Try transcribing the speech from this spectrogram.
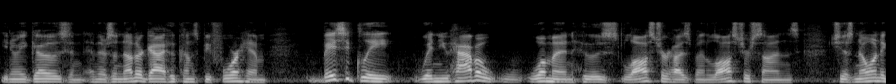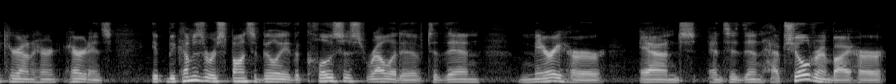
you know, he goes and, and there's another guy who comes before him. Basically, when you have a woman who's lost her husband, lost her sons, she has no one to carry on her inheritance. It becomes the responsibility of the closest relative to then marry her and and to then have children by her,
